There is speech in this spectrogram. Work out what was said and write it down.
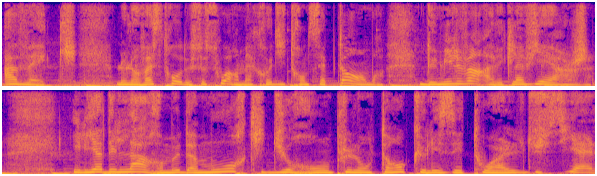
avec le Love Astro de ce soir, mercredi 30 septembre 2020 avec la Vierge. Il y a des larmes d'amour qui dureront plus longtemps que les étoiles du ciel.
